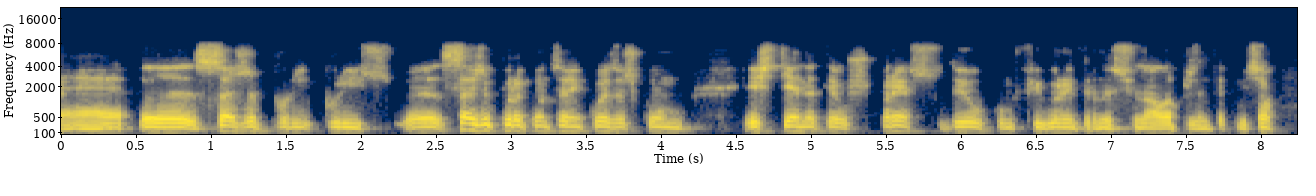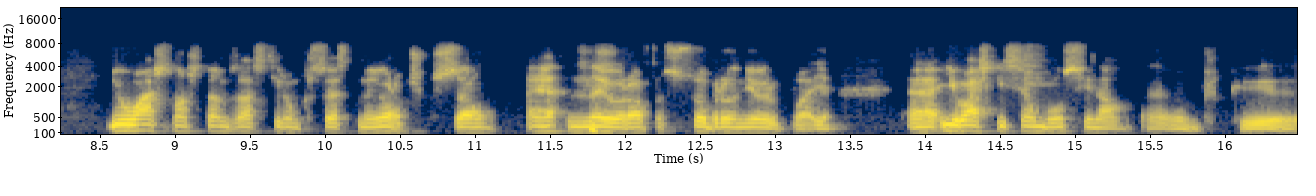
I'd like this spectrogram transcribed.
uh, uh, seja por, por isso, seja por acontecerem coisas como este ano até o Expresso deu como figura internacional a Presidente da Comissão, eu acho que nós estamos a assistir a um processo de maior discussão na Europa sobre a União Europeia. E eu acho que isso é um bom sinal, porque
